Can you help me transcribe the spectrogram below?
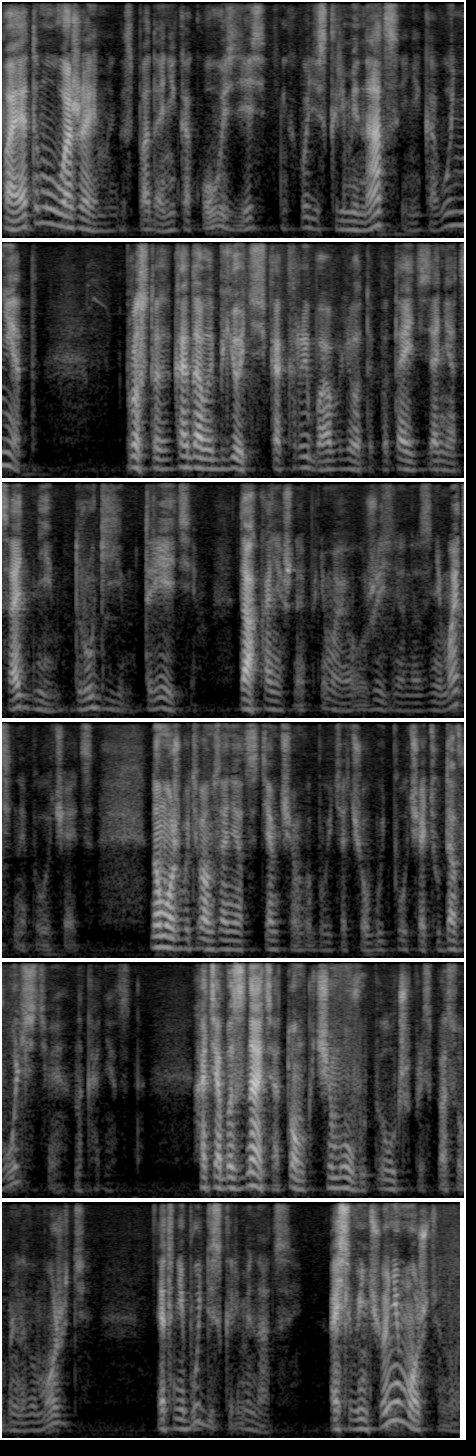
Поэтому, уважаемые господа, никакого здесь, никакой дискриминации, никого нет. Просто когда вы бьетесь, как рыба об лед, и пытаетесь заняться одним, другим, третьим, да, конечно, я понимаю, жизнь она занимательная получается, но, может быть, вам заняться тем, чем вы будете, от чего будете получать удовольствие, наконец-то. Хотя бы знать о том, к чему вы лучше приспособлены вы можете, это не будет дискриминацией. А если вы ничего не можете, ну,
